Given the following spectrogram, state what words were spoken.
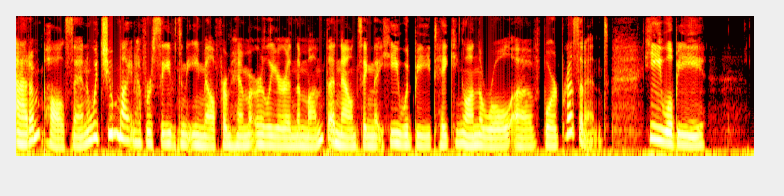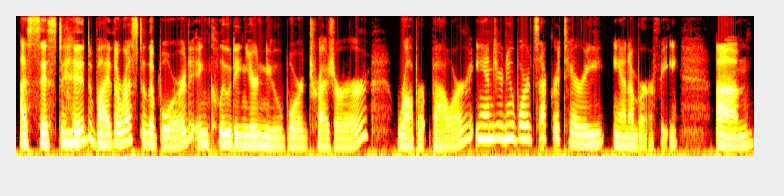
Adam Paulsen, which you might have received an email from him earlier in the month announcing that he would be taking on the role of board president. He will be assisted by the rest of the board, including your new board treasurer, Robert Bauer, and your new board secretary, Anna Murphy. Um,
